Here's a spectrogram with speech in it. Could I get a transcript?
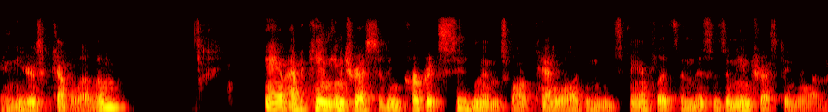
And here's a couple of them. And I became interested in corporate pseudonyms while cataloging these pamphlets, and this is an interesting one.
